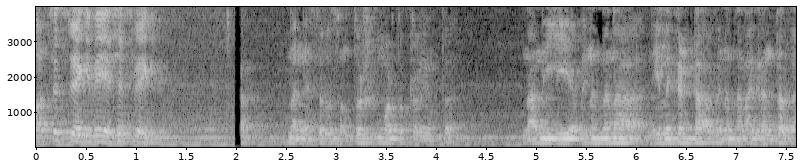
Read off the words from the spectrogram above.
ಯಶಸ್ವಿಯಾಗಿದೆ ಯಶಸ್ವಿಯಾಗಿದೆ. ನನ್ನ ಹೆಸರು ಸಂತೋಷ್ ಕುಮಾರ್ ತೊಟ್ಟಳಿ ಅಂತ. ನಾನು ಈ ಅಭಿನಂದನಾ ನೀಲಕಂಠ ಅಭಿನಂದನಾ ಗ್ರಂಥದ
